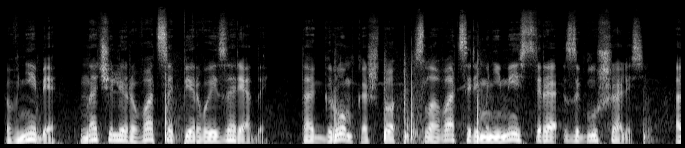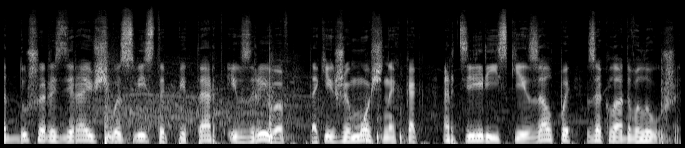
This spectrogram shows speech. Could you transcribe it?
В небе начали рваться первые заряды так громко, что слова церемонимейстера заглушались. От душераздирающего свиста петард и взрывов, таких же мощных, как артиллерийские залпы, закладывало уши.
